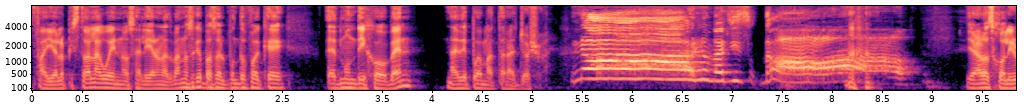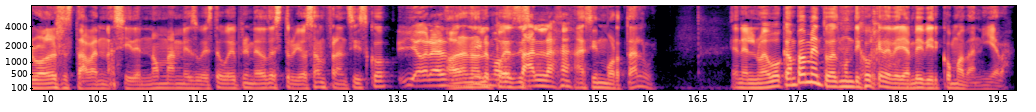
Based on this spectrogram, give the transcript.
falló la pistola, güey, no salieron las sé qué pasó. El punto fue que Edmund dijo, ven, nadie puede matar a Joshua. No, no manches. No. Y ahora los Holy Rollers estaban así de no mames, güey. Este güey primero destruyó San Francisco. Y ahora es Ahora no le puedes inmortal, ajá. Ah, es inmortal, güey. En el nuevo campamento, Edmund dijo que deberían vivir como Adán y Eva,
